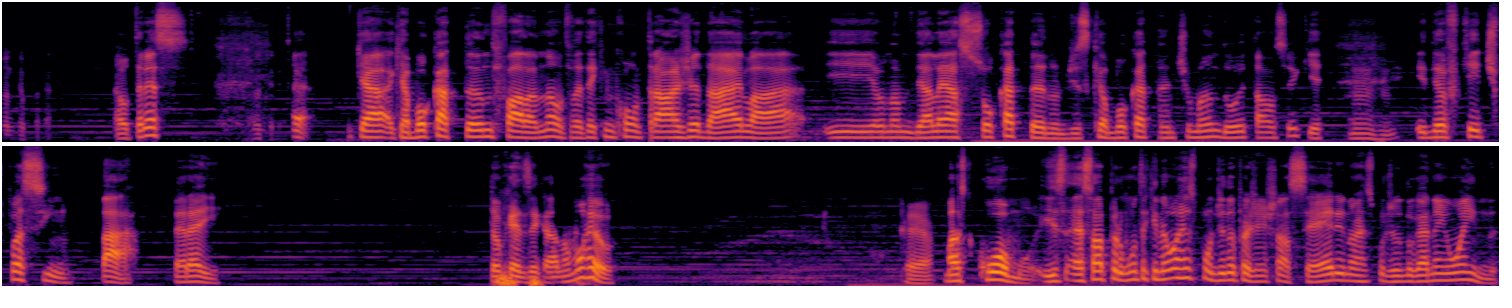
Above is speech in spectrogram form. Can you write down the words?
a temporada. É o 3? É o três. É, que a, que a Bo-Katan fala, não, tu vai ter que encontrar uma Jedi lá, e o nome dela é Ahsoka Tano, diz que a Bo-Katan te mandou e tal, não sei o quê. Uhum. E daí eu fiquei tipo assim, tá, peraí. Então quer dizer que ela não morreu. É. Mas como? Isso, essa é uma pergunta que não é respondida pra gente na série, não é respondida em lugar nenhum ainda.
